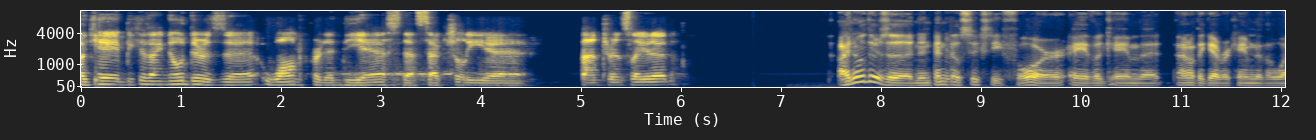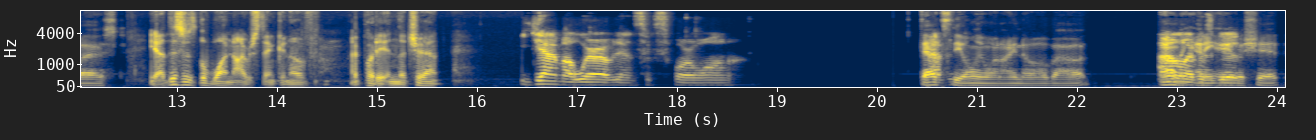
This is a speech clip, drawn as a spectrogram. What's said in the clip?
Okay, because I know there's uh, one for the DS that's actually uh, fan translated. I know there's a Nintendo 64 Eva game that I don't think ever came to the West. Yeah, this is the one I was thinking of. I put it in the chat. Yeah, I'm aware of the N64 one. That's the only one I know about. I I don't don't know think if any it's Eva good. shit.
